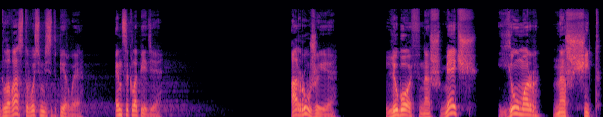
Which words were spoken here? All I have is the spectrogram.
Глава 181. Энциклопедия. Оружие. Любовь – наш меч, юмор – наш щит.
